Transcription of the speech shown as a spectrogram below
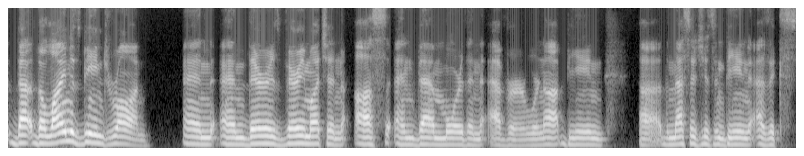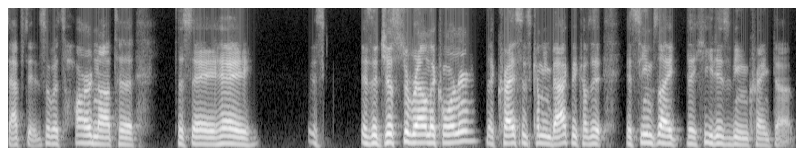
that the line is being drawn and and there is very much an us and them more than ever we're not being uh, the message isn't being as accepted. So it's hard not to to say, hey, is is it just around the corner that Christ is coming back? Because it it seems like the heat is being cranked up.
